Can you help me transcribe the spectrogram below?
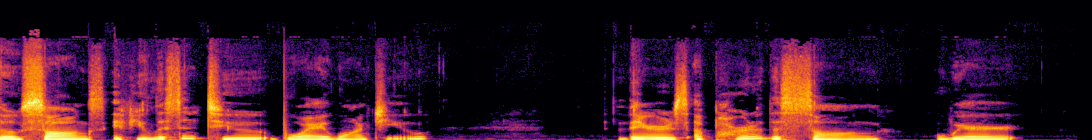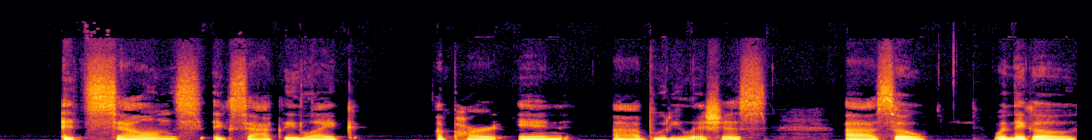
those songs, if you listen to Boy I Want You, there's a part of the song where it sounds exactly like a part in uh, Bootylicious. Uh, so when they go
